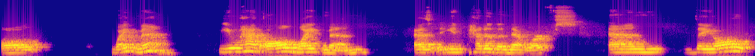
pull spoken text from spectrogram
all white men. You had all white men as head of the networks, and they all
